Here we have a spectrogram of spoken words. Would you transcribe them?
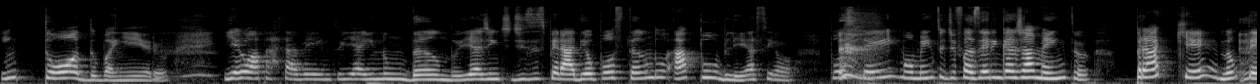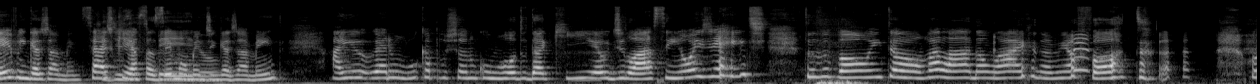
em todo o banheiro. E aí o apartamento ia inundando. E a gente desesperada. E eu postando a publi, assim, ó. Postei momento de fazer engajamento. Pra quê? Não teve engajamento. Você acha que, que ia fazer momento de engajamento? Aí eu era o Luca puxando com o rodo daqui, eu de lá assim, oi gente, tudo bom? Então, vai lá, dá um like na minha foto. o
